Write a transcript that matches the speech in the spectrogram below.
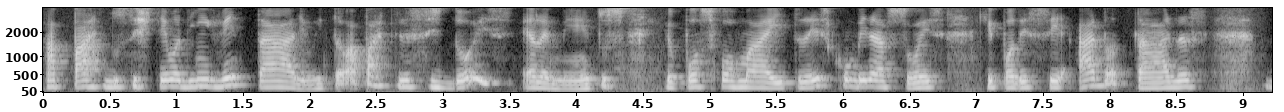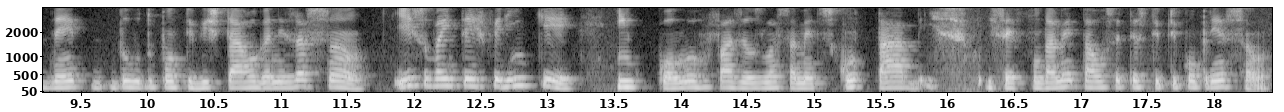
a parte do sistema de inventário. Então, a partir desses dois elementos, eu posso formar aí três combinações que podem ser adotadas dentro do, do ponto de vista da organização. Isso vai interferir em quê? Em como eu vou fazer os lançamentos contábeis. Isso é fundamental você ter esse tipo de compreensão.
